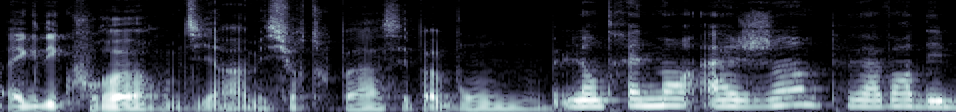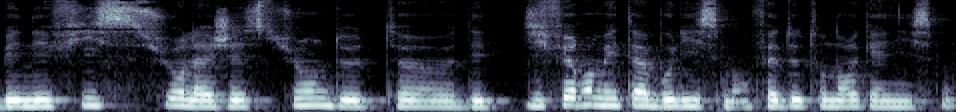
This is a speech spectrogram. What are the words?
avec des coureurs, on me dit Ah, mais surtout pas, c'est pas bon. L'entraînement à jeun peut avoir des bénéfices sur la gestion de des différents métabolismes en fait, de ton organisme.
